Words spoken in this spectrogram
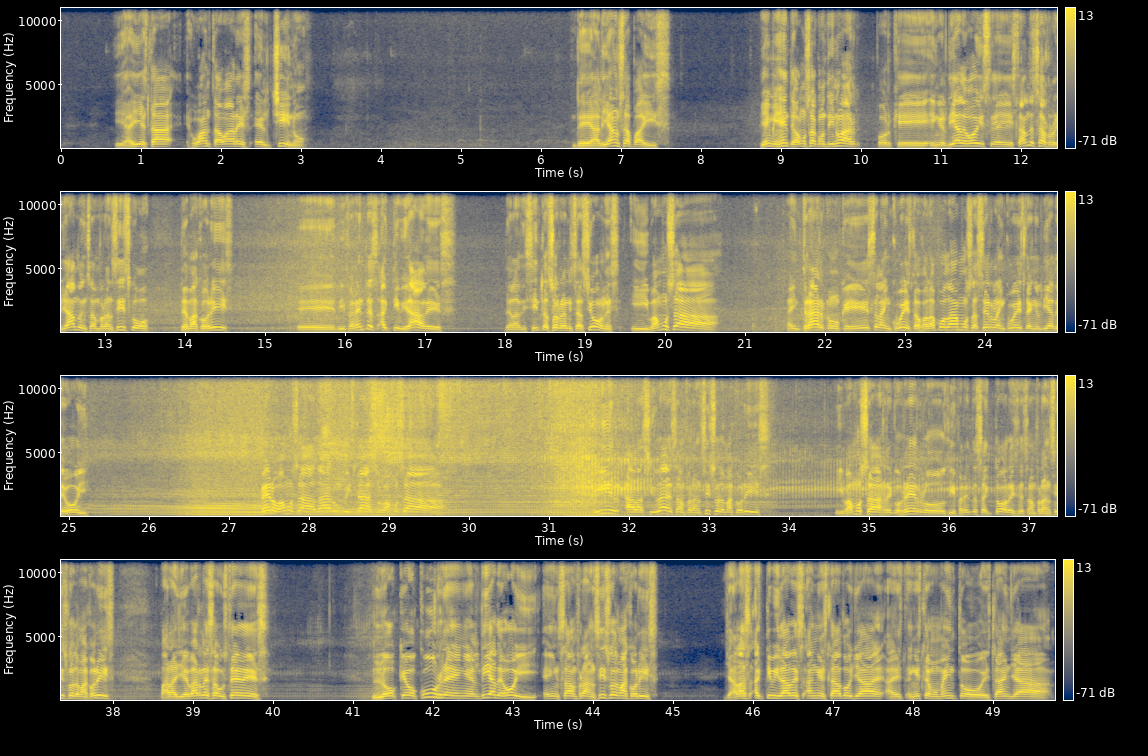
Y ahí está Juan Tavares el Chino, de Alianza País. Bien, mi gente, vamos a continuar porque en el día de hoy se están desarrollando en San Francisco de Macorís eh, diferentes actividades de las distintas organizaciones y vamos a, a entrar con lo que es la encuesta. Ojalá podamos hacer la encuesta en el día de hoy. Pero vamos a dar un vistazo, vamos a ir a la ciudad de San Francisco de Macorís y vamos a recorrer los diferentes sectores de San Francisco de Macorís para llevarles a ustedes lo que ocurre en el día de hoy en San Francisco de Macorís. Ya las actividades han estado ya, en este momento están ya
